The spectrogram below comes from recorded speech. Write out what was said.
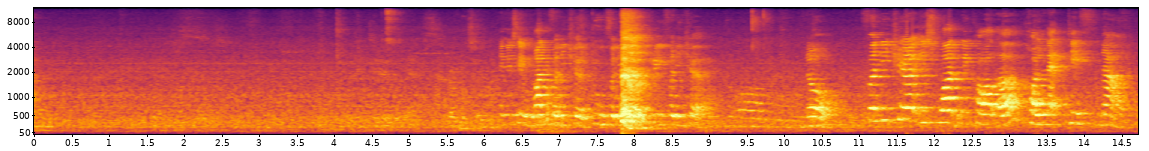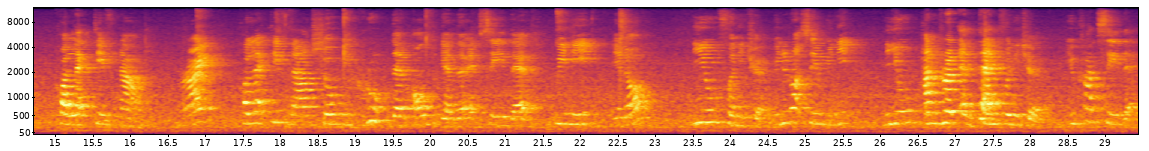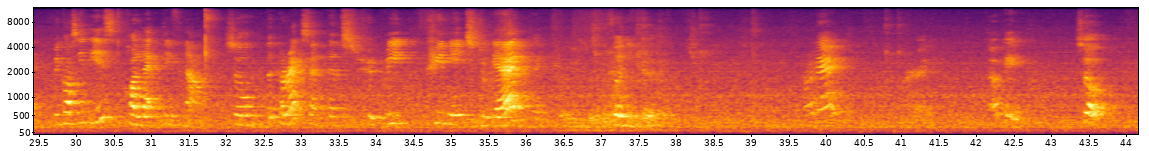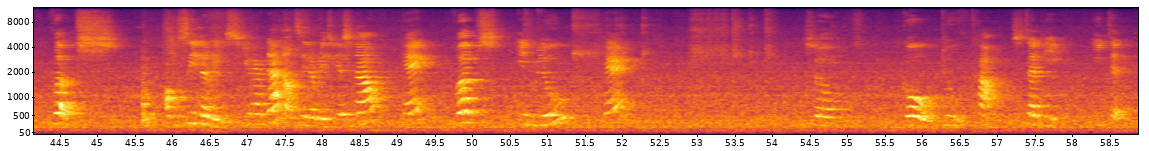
Can you say one furniture, two furniture, three furniture? No. Furniture is what we call a collective noun. collective noun. Alright? Collective noun, so we group them all together and say that we need, you know, new furniture. We do not say we need new 110 furniture. You can't say that because it is collective now. So the correct sentence should read, she needs to get furniture. Okay? Alright. Okay. So, verbs, auxiliaries. You have done auxiliaries just now. Okay? Verbs in blue. Okay? So, go, do, come, study, eaten.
